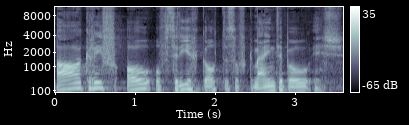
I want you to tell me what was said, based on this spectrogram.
Angriff auch auf das Reich Gottes, auf Gemeindebau ist.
